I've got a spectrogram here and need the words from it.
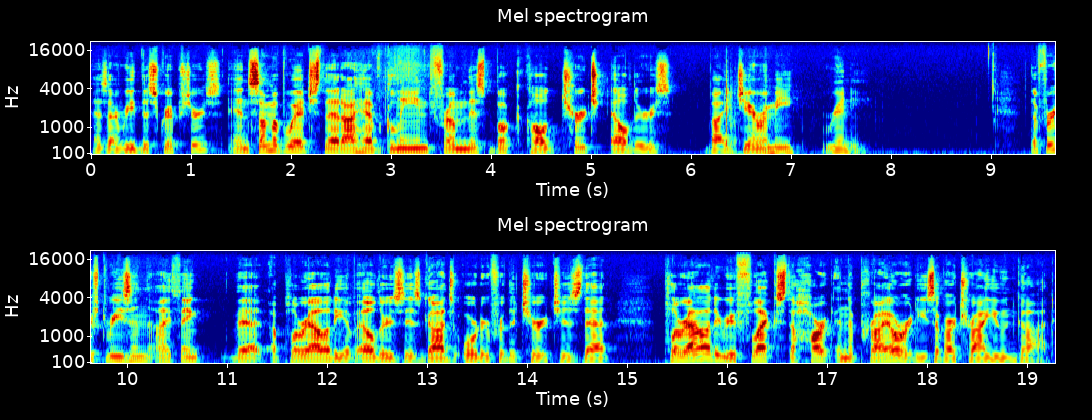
as I read the scriptures, and some of which that I have gleaned from this book called Church Elders by Jeramie Rinne. The first reason I think that a plurality of elders is God's order for the church is that plurality reflects the heart and the priorities of our triune God.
